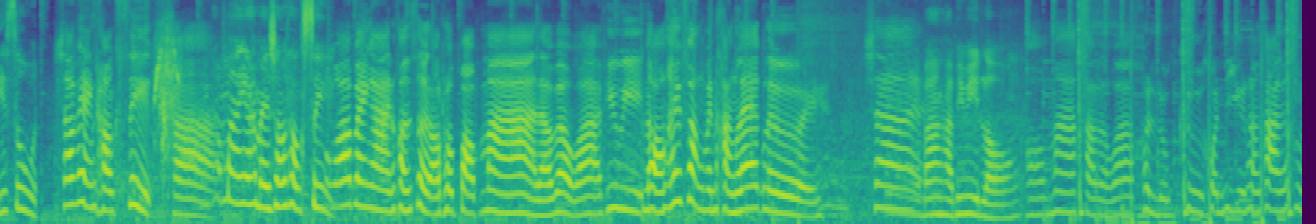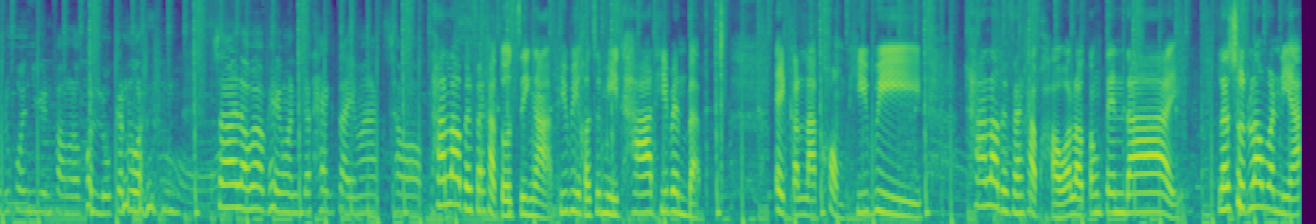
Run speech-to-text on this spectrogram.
ที่สุดชอบเพลงท็อกซิกค่ะ ทำไมทำไมชอบท็อกซิเพราะว่าไปงานคอนเสิร์ตออโทป๊อปมา แล้วแบบว่าพี่วีร้องให้ฟังเป็นครั้งแรกเลย ใช่บ้างคะพี่วีร้องเพราะมากค่ะแบบว่าคนลุกคือคนที่ยืนข้างๆก็คือทุกคนยืนฟังแล้วคนลุกกันหมด ใช่แล้วแบบเพลงมันกระแทกใจมากชอบ ถ้าเราเป็นแฟนคลับตัวจริงอะพี่วีเขาจะมีท่าที่เป็นแบบเอกลักษณ์ของพี่วี ถ้าเราเป็นแฟนคลับเขาอะเราต้องเต้นได้ แล้วชุดเราวันเนี้ย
